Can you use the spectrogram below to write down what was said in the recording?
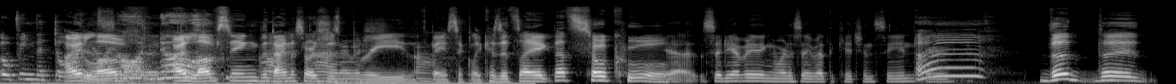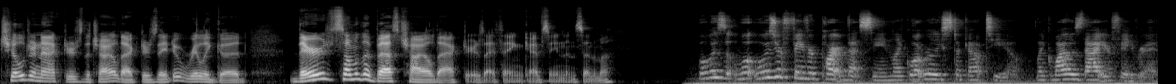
opening the door. I and you're like, love oh no! I love seeing the Oh, dinosaurs God, just I wish- breathe oh. basically because it's like that's so cool. yeah. So do you have anything more to say about the kitchen scene? or- Uh, the the children actors, the child actors, they do really good. They're some of the best child actors I think I've seen in cinema. What was what, what was your favorite part of that scene? Like, what really stuck out to you? Like, why was that your favorite?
